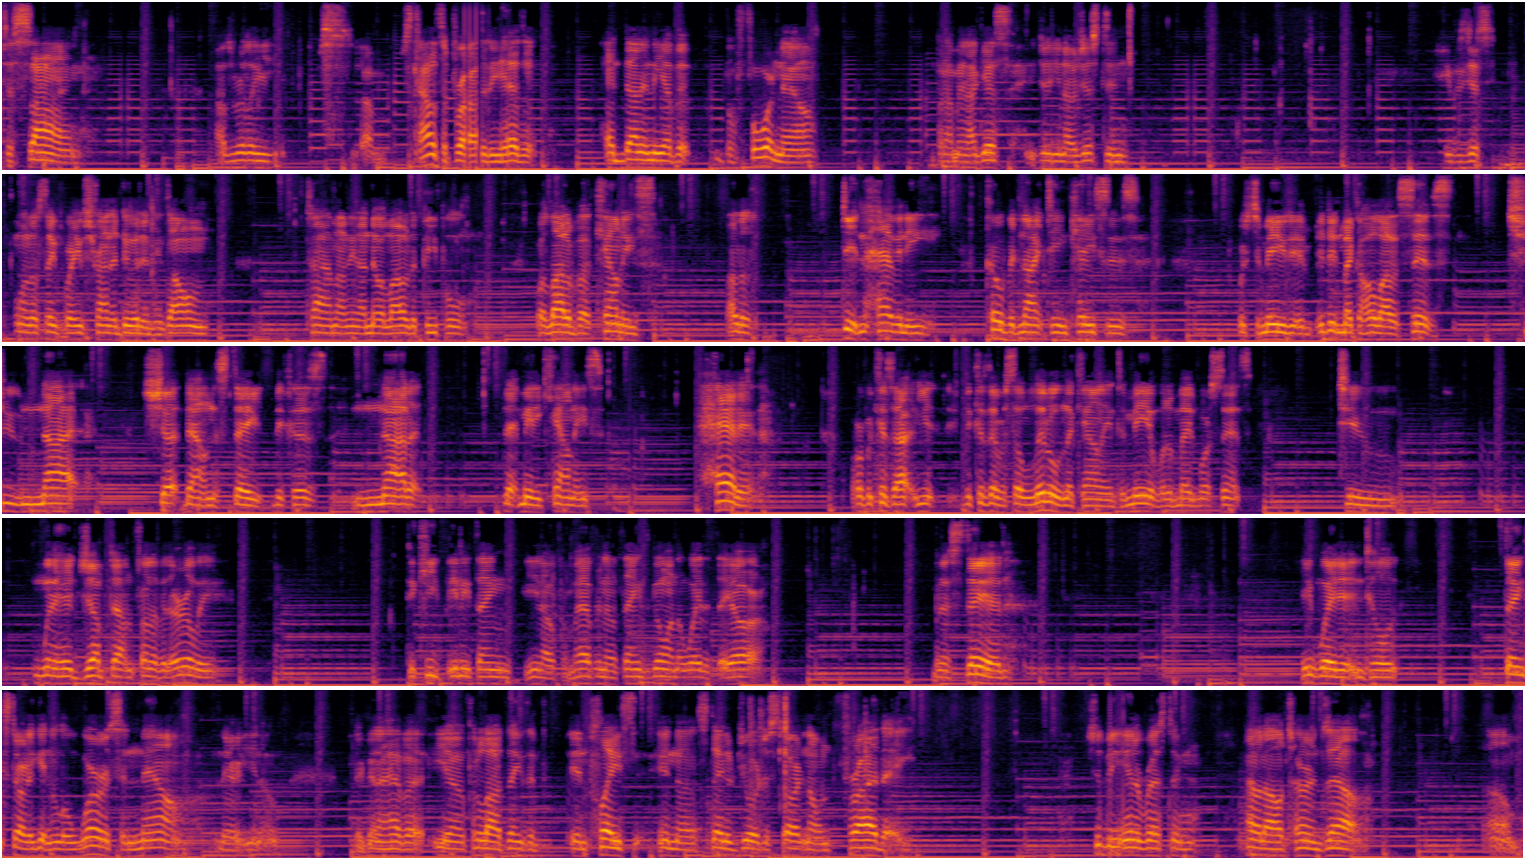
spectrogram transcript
to sign. I was really I was kind of surprised that he hasn't hadn't done any of it before now. But I mean, I guess you know, just in he was just one of those things where he was trying to do it in his own time. I mean, I know a lot of the people, or a lot of uh, counties, a lot of didn't have any COVID 19 cases, which to me, it, it didn't make a whole lot of sense to not shut down the state because not a, that many counties had it, or because I because there was so little in the county. And To me, it would have made more sense to went ahead jumped out in front of it early to keep anything, you know, from happening those things going the way that they are. But instead, he waited until things started getting a little worse, and now they're, you know, they're gonna have a, you know, put a lot of things in, in place in the state of Georgia starting on Friday. Should be interesting how it all turns out. Um,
